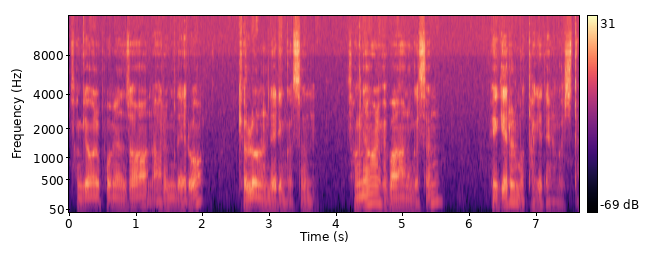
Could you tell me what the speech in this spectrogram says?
성경을 보면서 나름대로 결론을 내린 것은 성령을 회방하는 것은 회개를 못하게 되는 것이다.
